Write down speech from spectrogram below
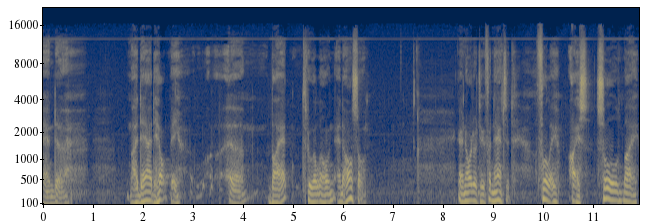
and uh, my dad helped me uh, buy it through a loan, and also, in order to finance it fully, I s- sold my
